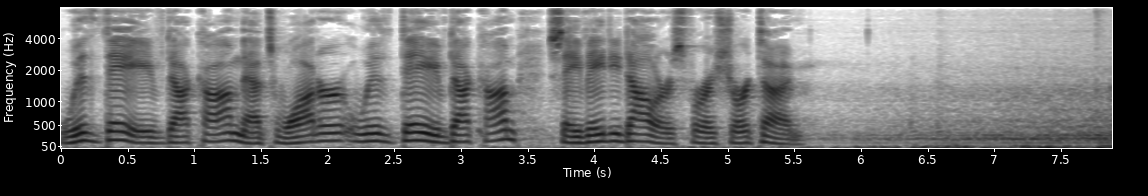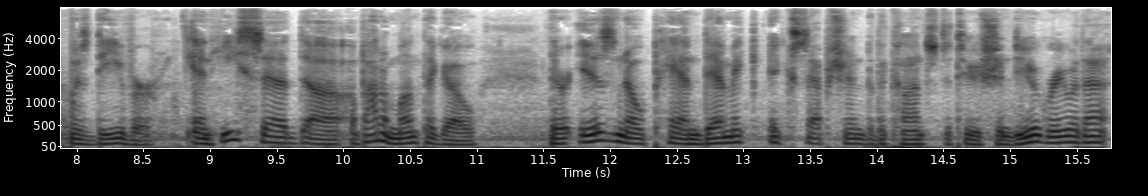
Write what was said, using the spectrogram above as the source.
waterwithdave.com. That's waterwithdave.com. Save $80 for a short time. Was Deaver, and he said uh, about a month ago there is no pandemic exception to the Constitution. Do you agree with that?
